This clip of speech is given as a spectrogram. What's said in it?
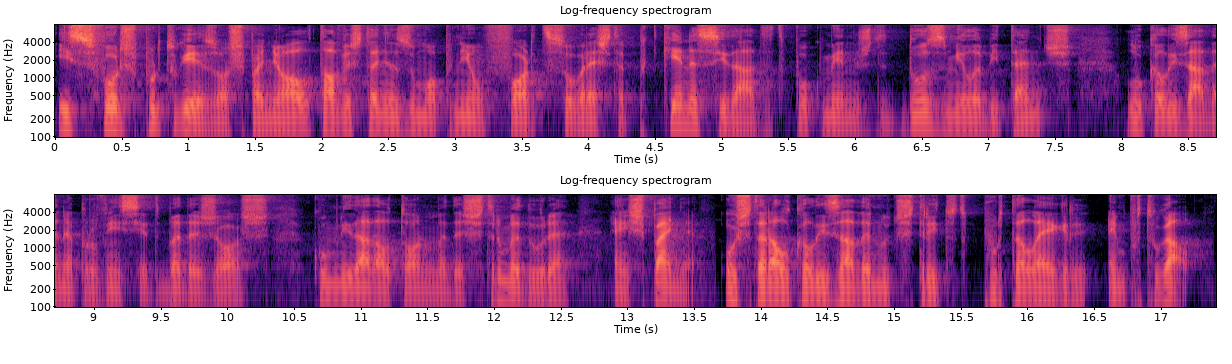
E se fores português ou espanhol, talvez tenhas uma opinião forte sobre esta pequena cidade de pouco menos de 12 mil habitantes, localizada na província de Badajoz, comunidade autónoma da Extremadura, em Espanha. Hoje estará localizada no distrito de Porto Alegre, em Portugal.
